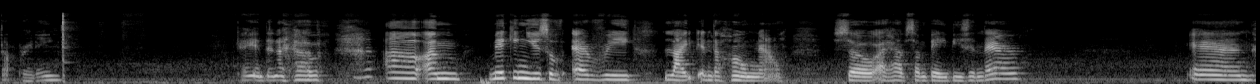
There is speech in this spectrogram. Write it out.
not pretty. Okay, and then I have, uh, I'm making use of every light in the home now. So I have some babies in there. And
